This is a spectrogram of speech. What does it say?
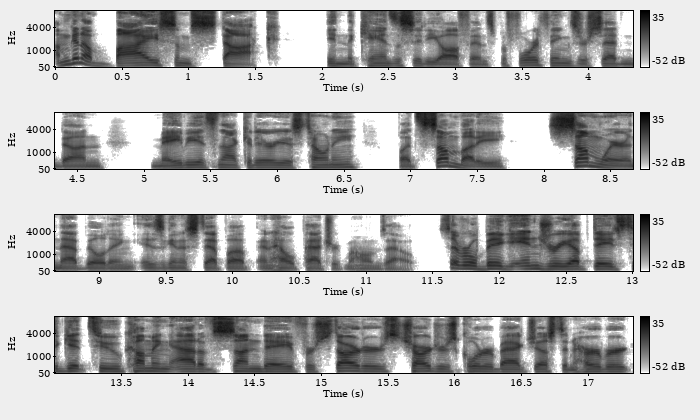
I'm going to buy some stock in the Kansas City offense before things are said and done. Maybe it's not Kadarius Toney, but somebody somewhere in that building is going to step up and help Patrick Mahomes out. Several big injury updates to get to coming out of Sunday. For starters, Chargers quarterback Justin Herbert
